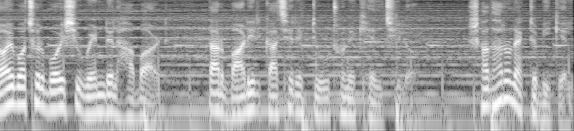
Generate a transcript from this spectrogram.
নয় বছর বয়সী ওয়েন্ডেল হাবার্ড তার বাড়ির কাছের একটি উঠোনে খেলছিল। সাধারণ একটা বিকেল,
